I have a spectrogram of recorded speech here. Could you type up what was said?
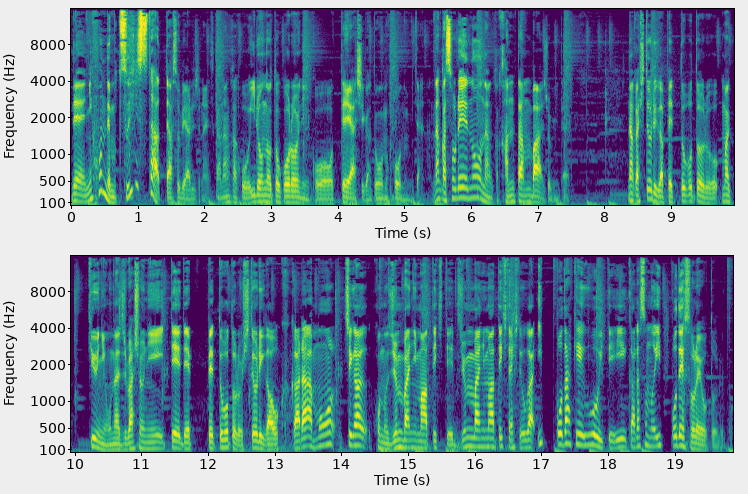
で、日本でもツイスターって遊びあるじゃないですか。なんかこう、色のところにこう、手足がどうのこうのみたいな。なんかそれのなんか簡単バージョンみたいな。なんか1人がペットボトルを、まあ、9人同じ場所にいて、で、ペットボトルを1人が置くから、もう違う、この順番に回ってきて、順番に回ってきた人が一歩だけ動いていいから、その一歩でそれを取ると。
